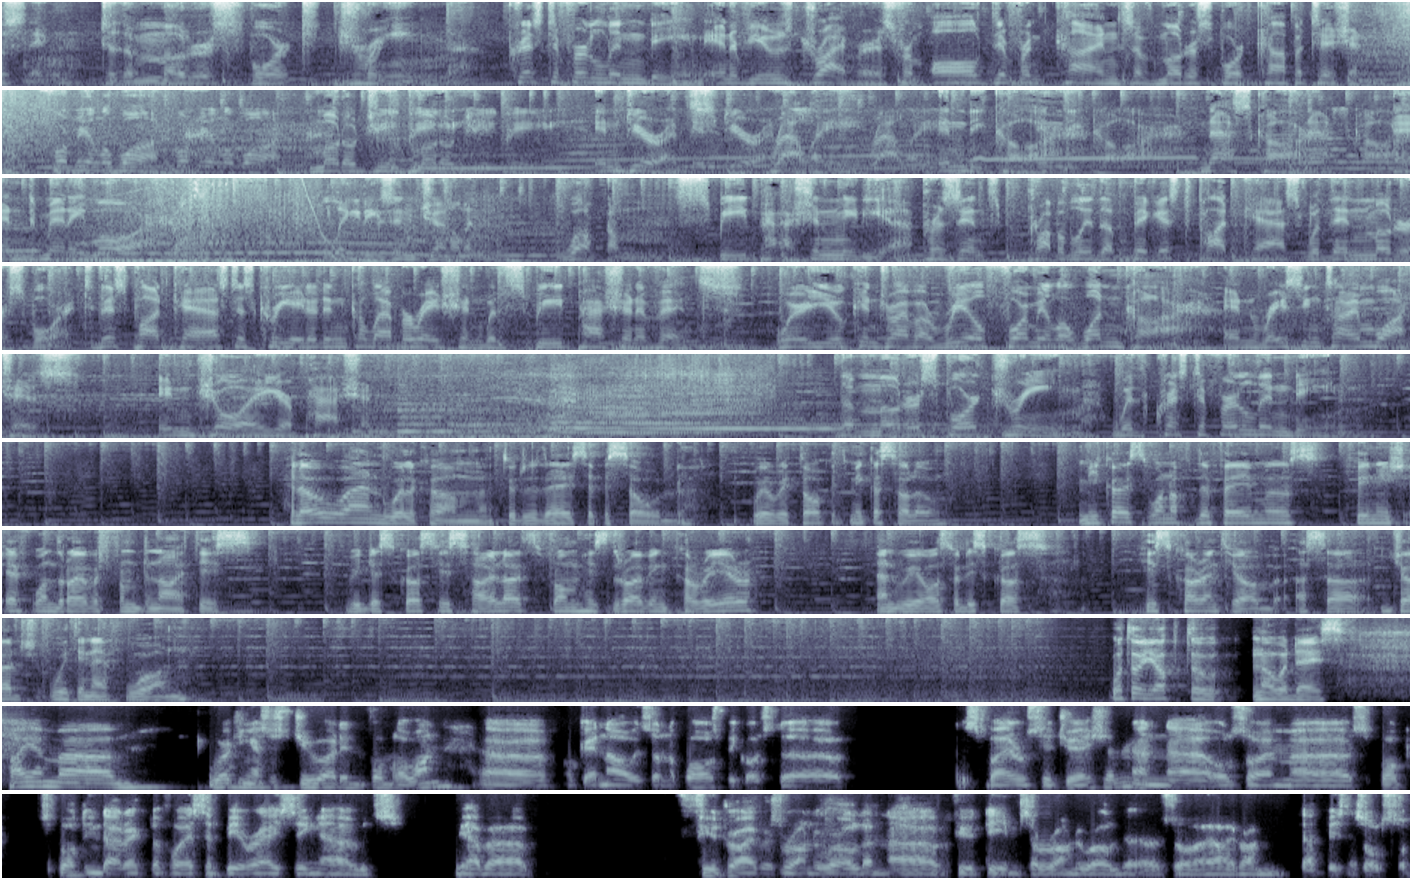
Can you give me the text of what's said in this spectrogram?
listening to the Motorsport Dream. Christopher Lindeen interviews drivers from all different kinds of motorsport competition. Formula One, Formula One, MotoGP, MotoGP. Endurance, Endurance, Rally, Rally, IndyCar, IndyCar. NASCAR, NASCAR, and many more. Ladies and gentlemen, welcome. Speed Passion Media presents probably the biggest podcast within motorsport. This podcast is created in collaboration with Speed Passion Events, where you can drive a real Formula One car and racing time watches. Enjoy your passion. The Motorsport Dream with Christopher Lindeen. Hello and welcome to today's episode where we talk with Mika Salo. Mika is one of the famous Finnish F1 drivers from the 90s. We discuss his highlights from his driving career and we also discuss his current job as a judge within F1. What are you up to nowadays? I am um, working as a steward in Formula One. Uh, okay, now it's on the pause because the this virus situation, and uh, also I'm a spot, spotting director for SMP Racing, uh, which we have a few drivers around the world and a few teams around the world. Uh, so I run that business also.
